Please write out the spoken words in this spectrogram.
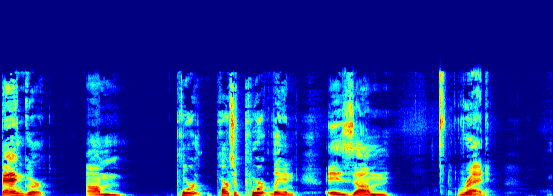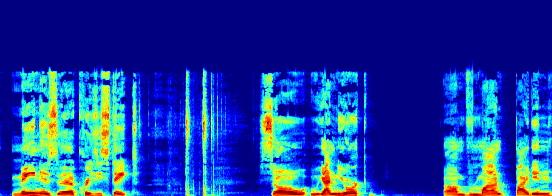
Bangor, um, port parts of Portland is um red. Maine is a crazy state. So we got New York, um, Vermont, Biden,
